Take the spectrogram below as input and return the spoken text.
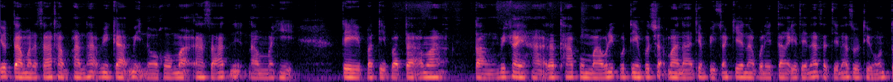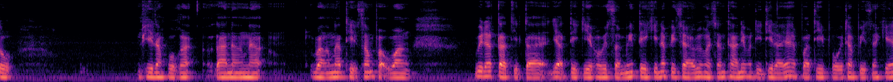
ยุตตามนสาธรรมพันธะวิกะมิโนโคมะอาสานินามหิเตปฏิปตาอมะตังวิไคหะรัฐาภุมาวนิพุติมพุชมานาเทียมปิสังเกนังปณิตังเอเตนะสตินะสุทิหนตุพีรังปุกะลานังนะวังนาทิสัมภวัง วิรัตตจิตายะติเกภวิสมิงเตกินพิชาวิหัชันธานิพติทีรายะปฏิโปยธรรมปิสังเกน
